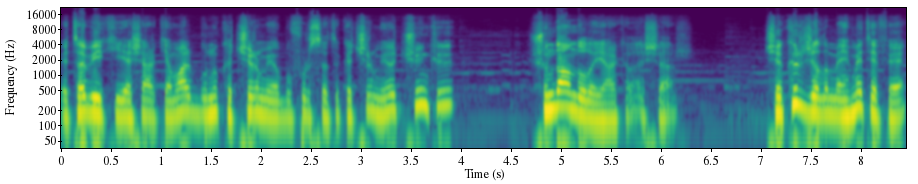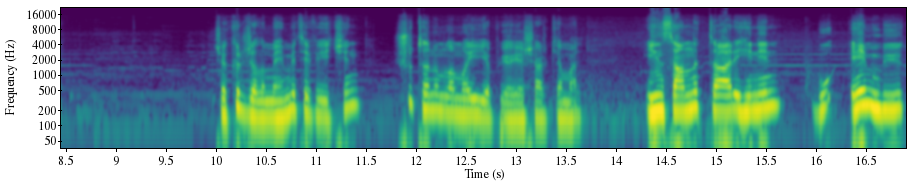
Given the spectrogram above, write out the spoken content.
Ve tabii ki Yaşar Kemal bunu kaçırmıyor, bu fırsatı kaçırmıyor. Çünkü şundan dolayı arkadaşlar. Çakırcalı Mehmet Efe Çakırcalı Mehmet Efe için şu tanımlamayı yapıyor Yaşar Kemal. İnsanlık tarihinin bu en büyük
